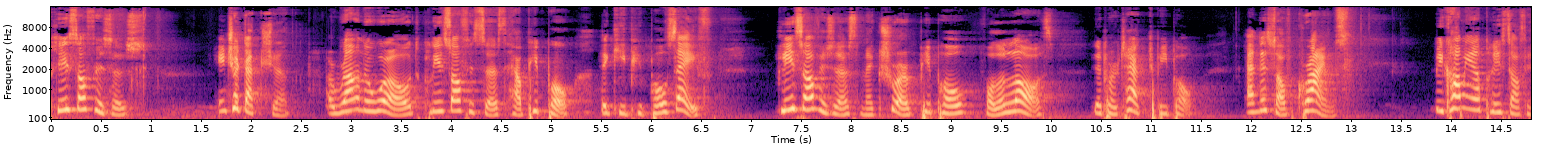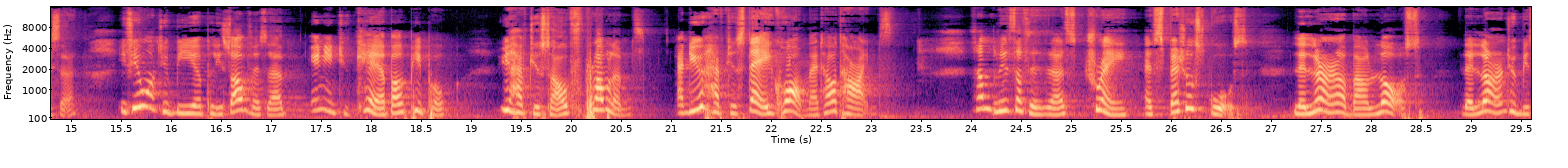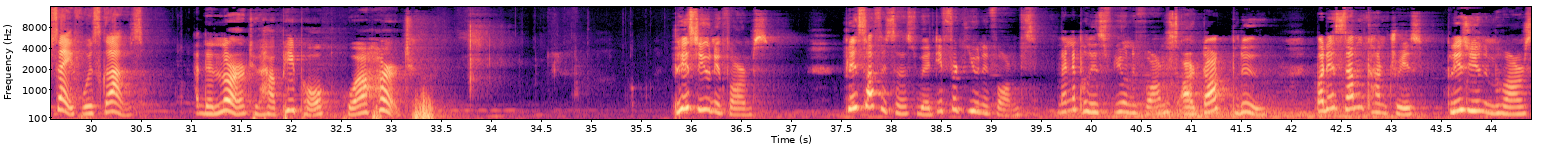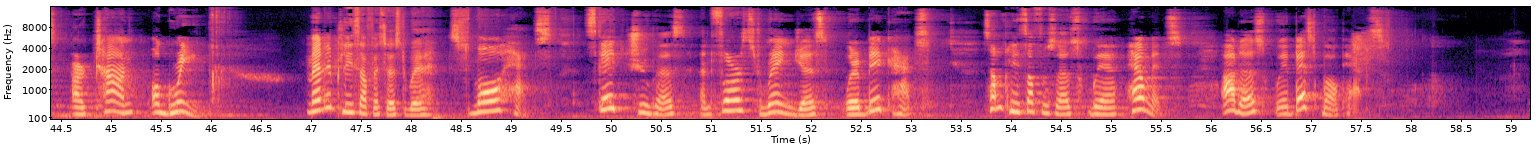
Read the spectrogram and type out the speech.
Police officers. Introduction. Around the world, police officers help people. They keep people safe. Police officers make sure people follow laws. They protect people. And they solve crimes. Becoming a police officer. If you want to be a police officer, you need to care about people. You have to solve problems. And you have to stay calm at all times. Some police officers train at special schools. They learn about laws. They learn to be safe with guns, and they learn to help people who are hurt. Police uniforms. Police officers wear different uniforms. Many police uniforms are dark blue, but in some countries, police uniforms are tan or green. Many police officers wear small hats. State troopers and forest rangers wear big hats. Some police officers wear helmets, others wear baseball caps.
